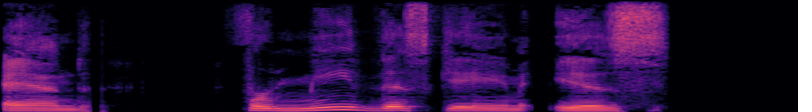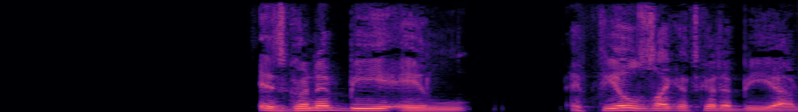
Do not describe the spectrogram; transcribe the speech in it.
And for me this game is is going to be a it feels like it's going to be a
